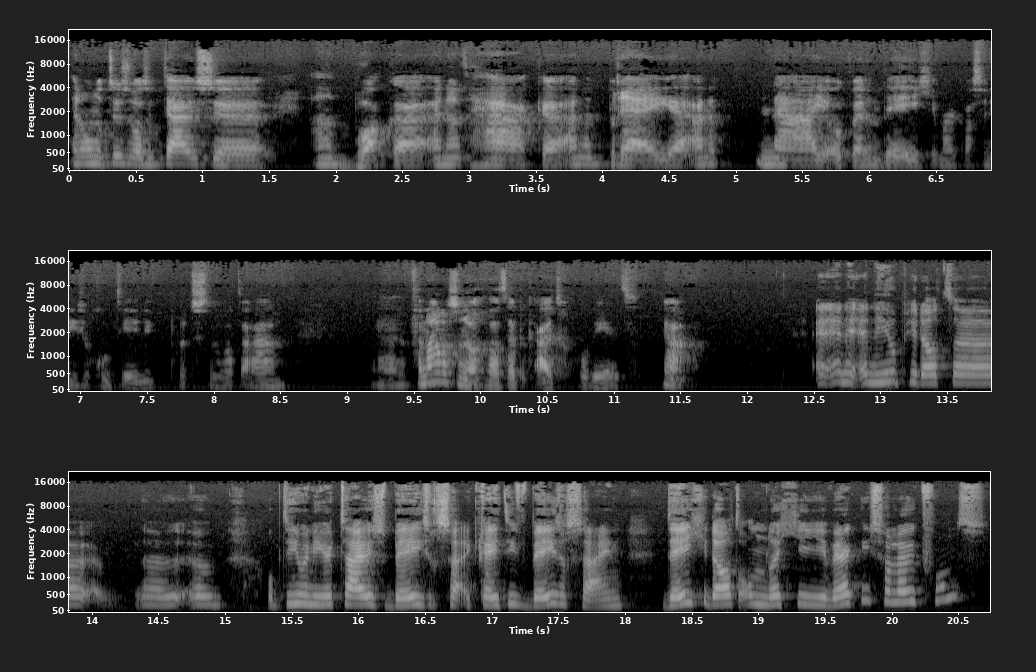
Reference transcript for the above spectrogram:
En ondertussen was ik thuis uh, aan het bakken, aan het haken, aan het breien, aan het naaien ook wel een beetje, maar ik was er niet zo goed in. Ik prutste wat aan. Uh, van alles en nog wat heb ik uitgeprobeerd. Ja. En, en, en hielp je dat uh, uh, op die manier thuis bezig zijn, creatief bezig zijn? Deed je dat omdat je je werk niet zo leuk vond?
